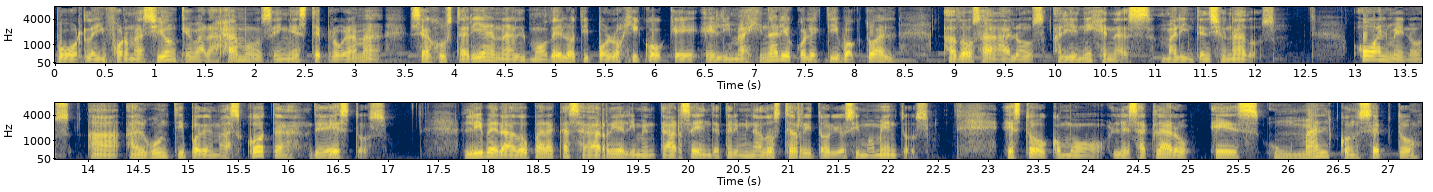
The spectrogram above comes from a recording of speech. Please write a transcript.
por la información que barajamos en este programa se ajustarían al modelo tipológico que el imaginario colectivo actual adosa a los alienígenas malintencionados o al menos a algún tipo de mascota de estos, liberado para cazar y alimentarse en determinados territorios y momentos. Esto, como les aclaro, es un mal concepto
